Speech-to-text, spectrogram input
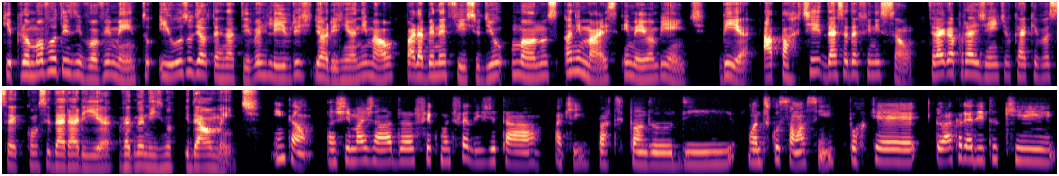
que promova o desenvolvimento e uso de alternativas livres de origem animal para benefício de humanos, animais e meio ambiente. Bia, a partir dessa definição, traga pra gente o que é que você consideraria veganismo idealmente. Então, antes de mais nada, fico muito feliz de estar aqui participando de uma discussão assim, porque eu acredito que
